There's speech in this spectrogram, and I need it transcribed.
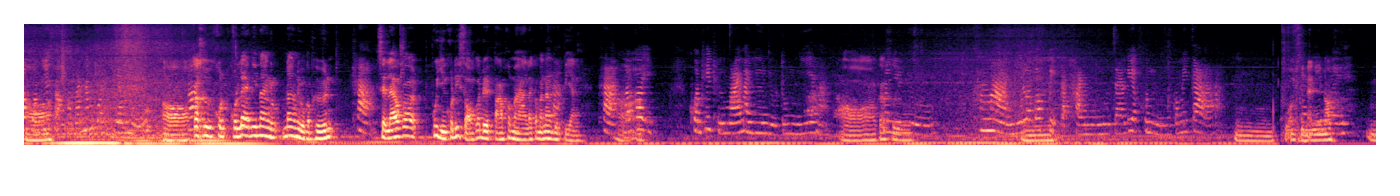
แล้วคนที่สองเขามานั่งบนเตียงหนู อ๋อ ก็คือคนคนแรกนี่นั่งนั่งอยู่กับพื้น ค่ะ เสร็จแล้วก็ผู้หญิงคนที่สองก็เดินตามเข้ามาแล้วก็มานั่งบนเตียง ค่ะ อ๋อ แล้วก็อีกคนที่ถือไม้มายืนอยู่ตรงนี้ค่ะอ๋อ ก็มาคืยือนอยู่ข้างหน้าอย่างนี้แล้วก็ปิดตะไคร้หนูหนูจะเรียกคนอื่นหนูก็ไม่กล้าค่ะอืมผู้ออมสินอันนี้เนาะลยอื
